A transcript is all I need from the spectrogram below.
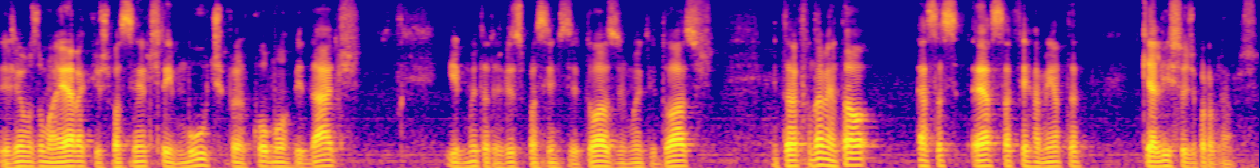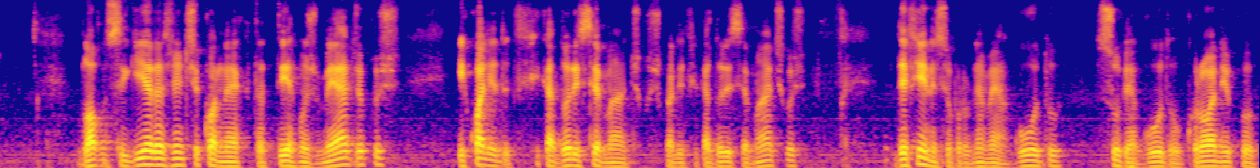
Vivemos uma era que os pacientes têm múltiplas comorbidades e muitas das vezes pacientes idosos e muito idosos. Então é fundamental essa, essa ferramenta que é a lista de problemas. Logo de seguir, a gente conecta termos médicos e qualificadores semânticos. Qualificadores semânticos definem se o problema é agudo, subagudo ou crônico,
